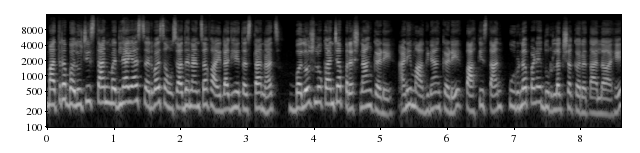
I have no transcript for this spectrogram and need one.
मात्र बलुचिस्तानमधल्या या सर्व संसाधनांचा फायदा घेत असतानाच बलोच लोकांच्या प्रश्नांकडे आणि मागण्यांकडे पाकिस्तान पूर्णपणे दुर्लक्ष करत आलं आहे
